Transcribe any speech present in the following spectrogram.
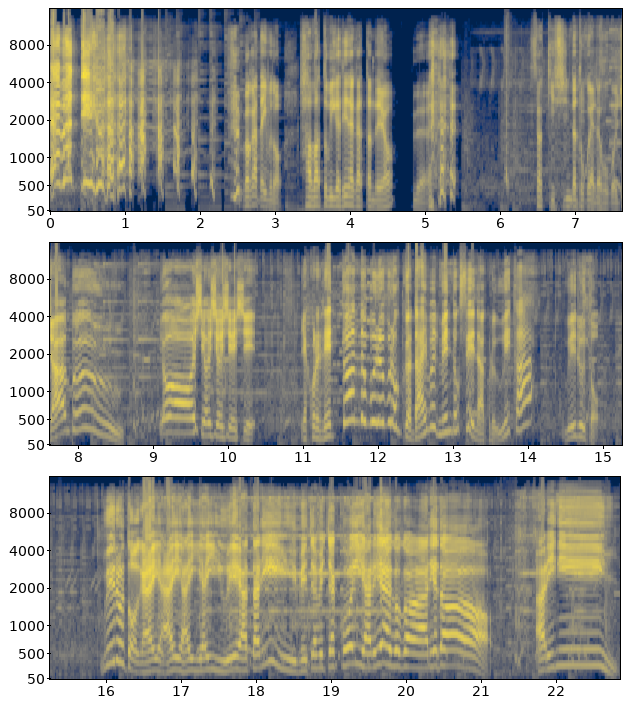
え待って。分かった今の。幅跳びが出なかったんだよ。ね さっき死んだとこやだここ。ジャンプよーしよしよしよし。いやこれレッドブルーブロックはだいぶめんどくせえなこれ上か？上ルート上ルートがいやいやいやい上当たりめちゃめちゃ濃いあれやここありがとうありにーん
